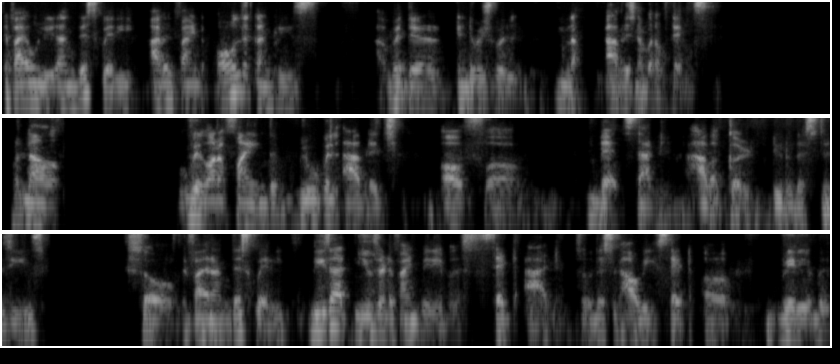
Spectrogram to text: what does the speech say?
If I only run this query, I will find all the countries with their individual average number of deaths. Now, we're going to find the global average of uh, deaths that have occurred due to this disease. So if I run this query, these are user defined variables set at. So this is how we set a variable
